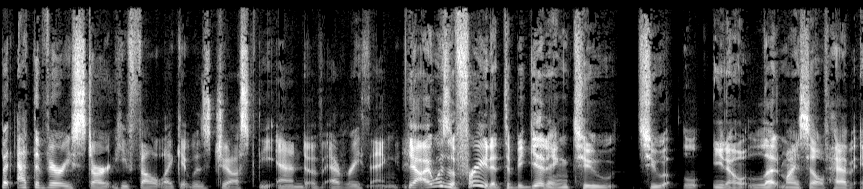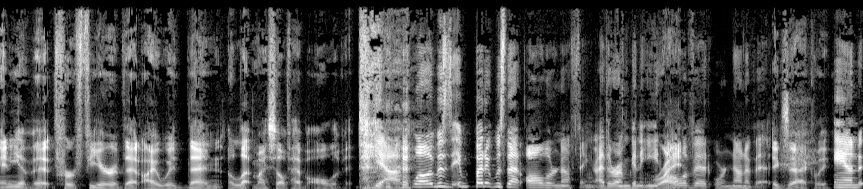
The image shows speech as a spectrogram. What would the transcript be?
But at the very start, he felt like it was just the end of everything. Yeah, I was afraid at the beginning to to you know let myself have any of it for fear that I would then let myself have all of it. Yeah. well, it was, it, but it was that all or nothing. Either I'm going to eat Right. all of it or none of it. exactly. And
